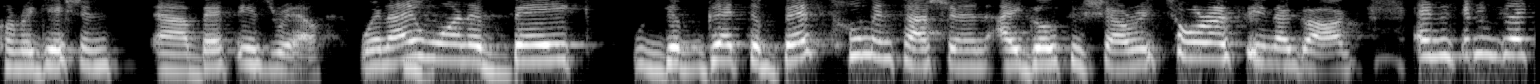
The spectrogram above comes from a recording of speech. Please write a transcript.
Congregation uh, Beth Israel. When I hmm. want to bake the, get the best Hamantaschen, I go to Shaarei Torah Synagogue. And it seems like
